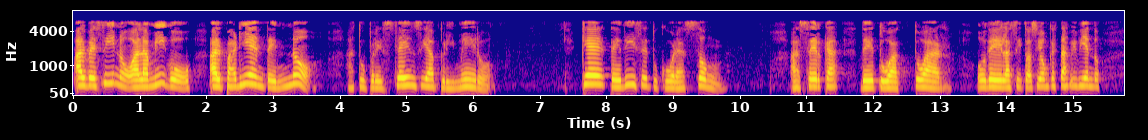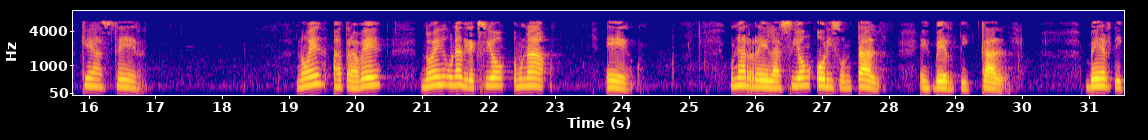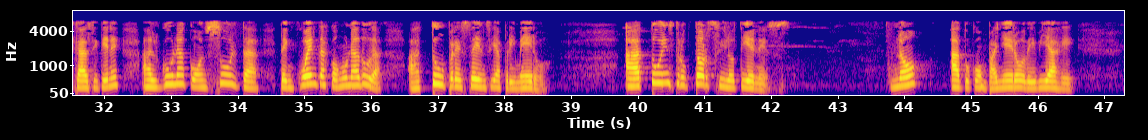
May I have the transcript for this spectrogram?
al vecino, al amigo, al pariente, no, a tu presencia primero. ¿Qué te dice tu corazón acerca de tu actuar o de la situación que estás viviendo? ¿Qué hacer? No es a través no es una dirección, una, eh, una relación horizontal, es vertical. Vertical. Si tienes alguna consulta, te encuentras con una duda, a tu presencia primero. A tu instructor si lo tienes. No a tu compañero de viaje.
